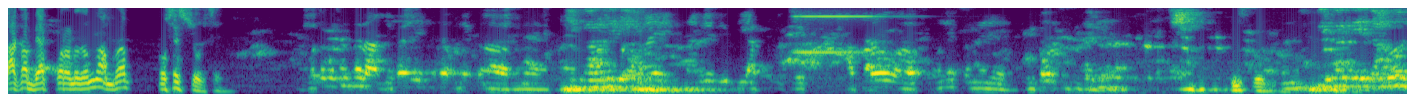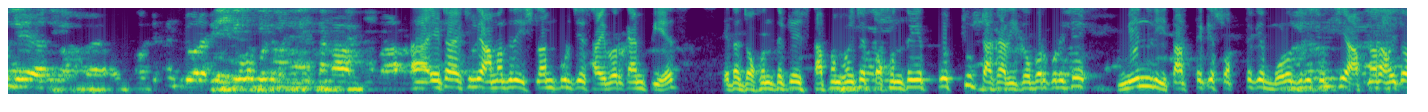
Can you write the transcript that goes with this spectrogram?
টাকা ব্যাক করানোর জন্য আমরা প্রসেস চলছে গত বছর মানে আপনারাও অনেক মানে রিকভার করতে এটা অ্যাকচুয়ালি আমাদের ইসলামপুর যে সাইবার পিএস এটা যখন থেকে স্থাপন হয়েছে তখন থেকে প্রচুর টাকা রিকভার করেছে। মেনলি তার থেকে সব থেকে বড় জিনিস হচ্ছে আপনারা হয়তো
